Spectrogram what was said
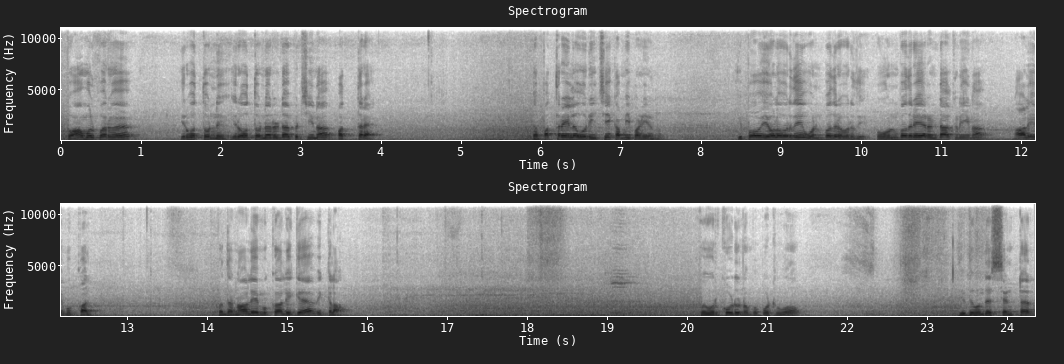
இப்போ ஆமல் பாருங்கள் இருபத்தொன்று இருபத்தொன்று ரெண்டாக பிரிச்சிங்கன்னா பத்தரை. இந்த பத்தரையில் ஒரு இன்ச்சே கம்மி பண்ணிடணும். இப்போது எவ்வளோ வருது? ஒன்பதரை வருது. இப்போ ஒன்பதரை ரெண்டாக்குனீங்கன்னா நாலே முக்கால். இப்போ இந்த நாலே முக்கால் இங்கே விற்கலாம். இப்போ ஒரு கோடு நம்ம போட்டுருவோம். இது வந்து சென்டர்.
